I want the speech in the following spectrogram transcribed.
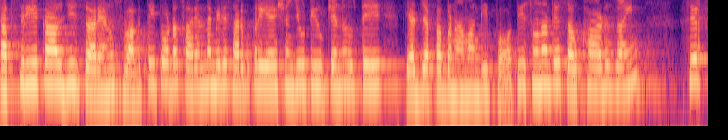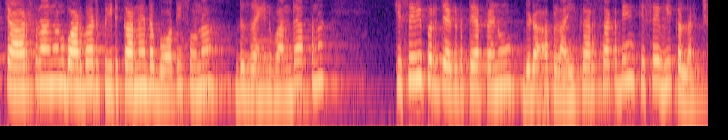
ਸਤਿ ਸ੍ਰੀ ਅਕਾਲ ਜੀ, ਸਾਰਿਆਂ ਨੂੰ ਸਵਾਗਤ ਹੈ ਤੁਹਾਡਾ ਸਾਰਿਆਂ ਦਾ ਮੇਰੇ ਸਰਬ ਕ੍ਰੀਏਸ਼ਨ YouTube ਚੈਨਲ ਤੇ ਤੇ ਅੱਜ ਆਪਾਂ ਬਣਾਵਾਂਗੇ ਬਹੁਤ ਹੀ ਸੋਹਣਾ ਤੇ ਸੌਖਾ ਡਿਜ਼ਾਈਨ ਸਿਰਫ ਚਾਰ ਸਲਾਂਗਾਂ ਨੂੰ ਬਾਰ-ਬਾਰ ਰਿਪੀਟ ਕਰਨਾ ਹੈ ਤਾਂ ਬਹੁਤ ਹੀ ਸੋਹਣਾ ਡਿਜ਼ਾਈਨ ਬਣਦਾ ਆਪਣਾ। ਕਿਸੇ ਵੀ ਪ੍ਰੋਜੈਕਟ ਤੇ ਆਪਾਂ ਇਹਨੂੰ ਜਿਹੜਾ ਅਪਲਾਈ ਕਰ ਸਕਦੇ ਹਾਂ ਕਿਸੇ ਵੀ ਕਲਰ 'ਚ।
